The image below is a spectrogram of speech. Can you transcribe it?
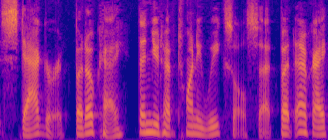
stagger it, but okay. Then you'd have 20 weeks all set. But okay.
